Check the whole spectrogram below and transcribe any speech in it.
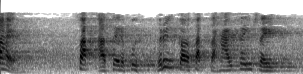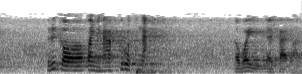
ដែរសត្វអាសេរពឹសឬក៏សត្វសាហាវផ្សេងផ្សេងឬក៏បញ្ហាគ្រោះថ្នាក់អ្វីដែលកើតឡើង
